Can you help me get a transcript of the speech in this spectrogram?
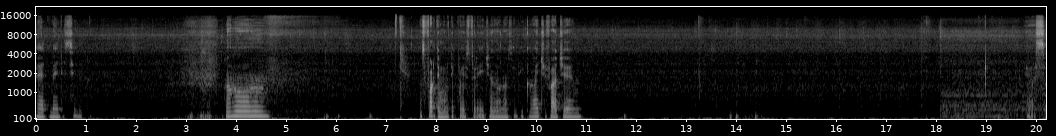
Bad medicine. Uh, sunt foarte multe questuri aici în zona asta, adică ai ce face. Ia să...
